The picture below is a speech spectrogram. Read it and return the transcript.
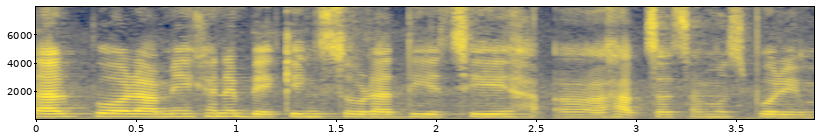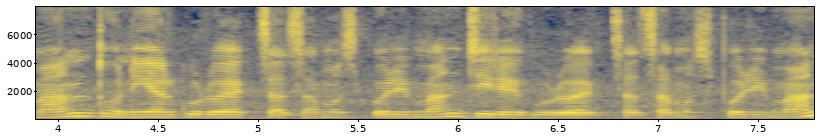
তারপর আমি এখানে বেকিং সোডা দিয়েছি হাফ চা চামচ পরিমাণ, ধনিয়ার গুঁড়ো এক চা চামচ পরিমাণ, জিরে গুঁড়ো এক চা চামচ পরিমাণ,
